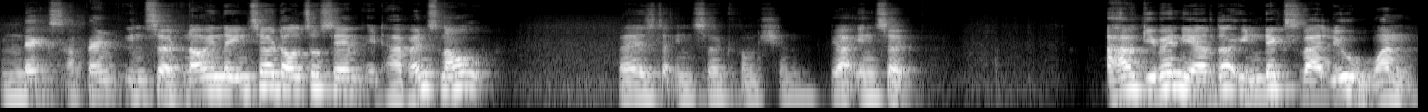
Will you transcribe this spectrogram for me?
Index, append, insert. Now in the insert also same it happens. Now where is the insert function? Yeah, insert. I have given here the index value 1.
